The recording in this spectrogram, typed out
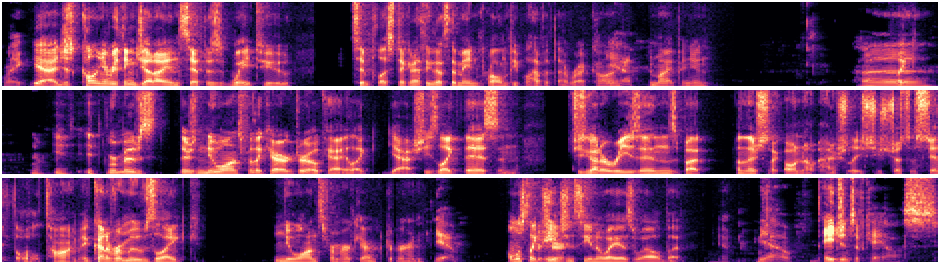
Like, yeah, just calling everything Jedi and Sith is way too simplistic. And I think that's the main problem people have with that retcon, Yeah. in my opinion. uh, it, it removes there's nuance for the character okay like yeah she's like this and she's got her reasons but and then just like oh no actually she's just a sith the whole time it kind of removes like nuance from her character and yeah, almost like For sure. agency in a way as well but yeah, yeah. Agents of Chaos.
